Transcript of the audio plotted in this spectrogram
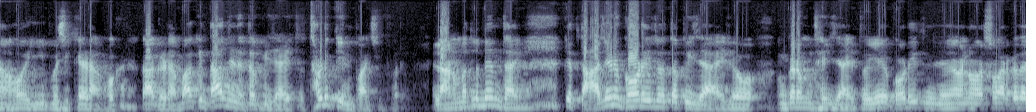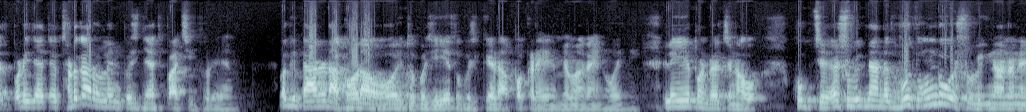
ના હોય એ પછી કેળા પકડે કાગડા બાકી તાજણે તપી જાય તો થડકીને પાછી ફરે. એટલે આનો મતલબ એમ થાય કે તાજણ ઘોડી જો તપી જાય, જો ગરમ થઈ જાય, તો એ ઘોડી એનો અસવાર કદાચ પડી જાય તો થડકારો લઈને પછી ત્યાંથી પાછી ફરે એમ. બાકી તારડા ઘોડાઓ હોય તો પછી એ તો પછી કેળા પકડે એમ, એમાં કાંઈ હોય નહીં. એટલે એ પણ રચનાઓ ખૂબ છે. અશ્વવિજ્ઞાન અદ્ભુત, ઊંડું અશ્વવિજ્ઞાન અને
